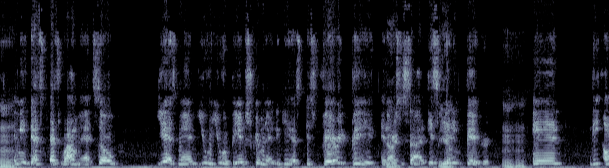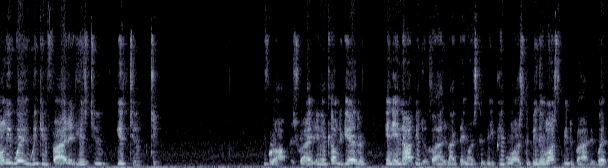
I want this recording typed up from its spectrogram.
I mean, that's that's where I'm at. So, yes, man, you were you were being discriminated against. It's very big in our society. It's Yeah. getting bigger, Mm-hmm. and the only way we can fight it is to is to, to for office, right? And then come together and, and not be divided like they want us to be. People want us to be. They want us to be divided. But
